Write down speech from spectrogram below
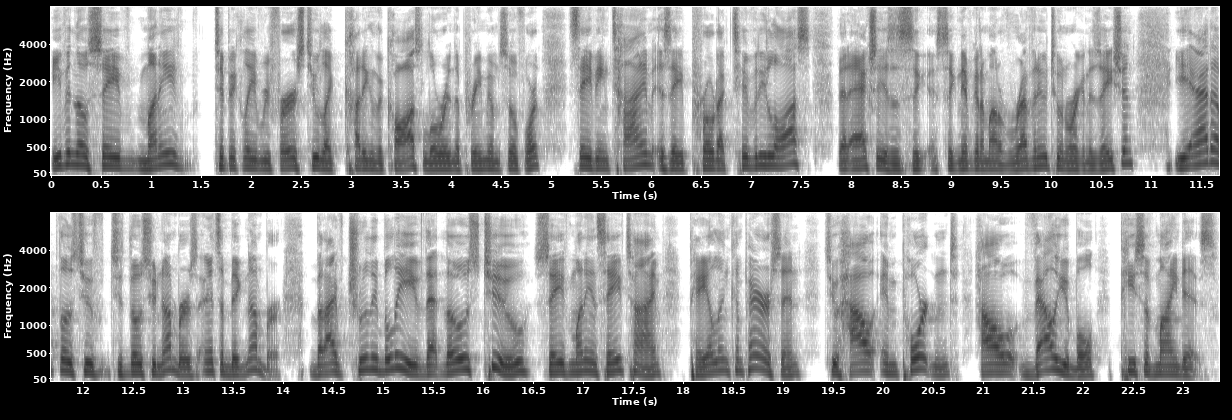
Even though save money typically refers to like cutting the cost, lowering the premium, so forth. Saving time is a productivity loss that actually is a, sig- a, significant amount of revenue to an organization. You add up those two to those two numbers, and it's a big number. But I've truly believe that those two save money and save time pale in comparison to how important, how valuable peace of mind is.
